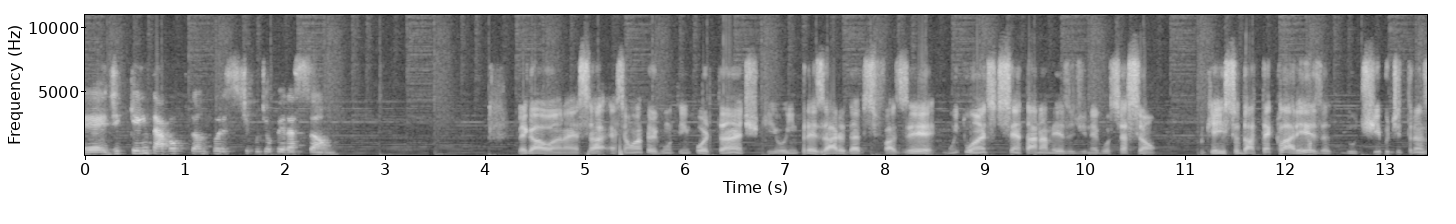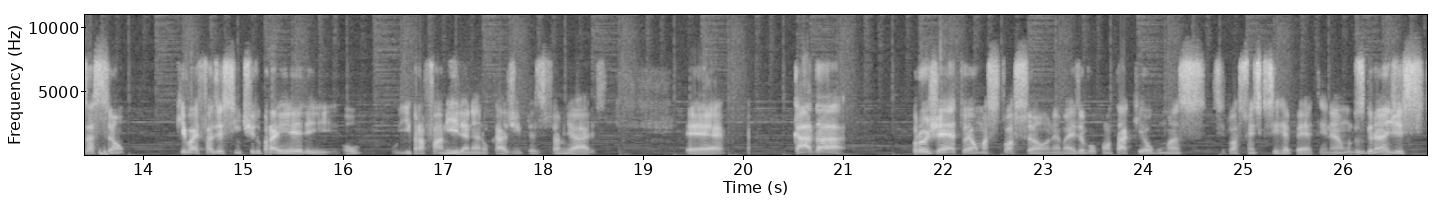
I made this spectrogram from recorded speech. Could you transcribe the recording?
é, de quem estava optando por esse tipo de operação? Legal, Ana. Essa, essa é uma pergunta importante que o empresário deve se fazer muito antes de sentar na mesa de negociação, porque isso dá até clareza do tipo de transação que vai fazer sentido para ele ou e para a família, né, no caso de empresas familiares. É, cada projeto é uma situação, né? Mas eu vou contar aqui algumas situações que se repetem, né? Um dos grandes,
